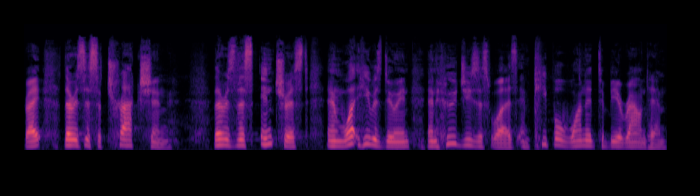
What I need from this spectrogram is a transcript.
right? There was this attraction. There was this interest in what he was doing and who Jesus was, and people wanted to be around him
